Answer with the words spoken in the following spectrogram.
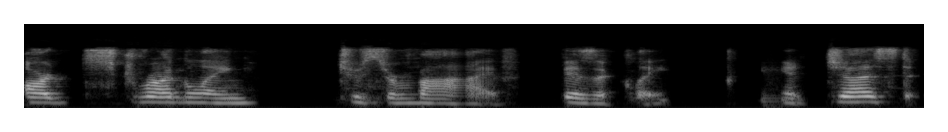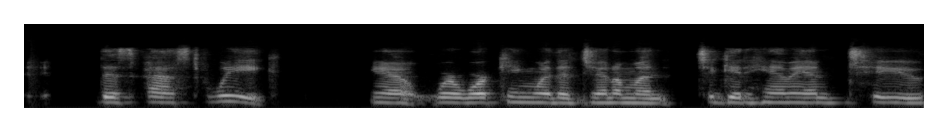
are struggling to survive physically. You know, just this past week, you know, we're working with a gentleman to get him into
